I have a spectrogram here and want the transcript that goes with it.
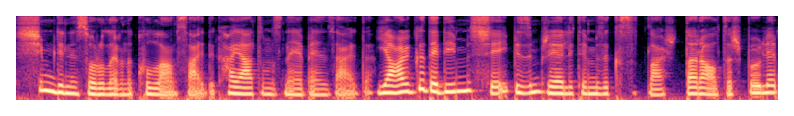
şimdinin sorularını kullansaydık hayatımız neye benzerdi? Yargı dediğimiz şey bizim realitemizi kısıtlar, daraltır. Böyle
